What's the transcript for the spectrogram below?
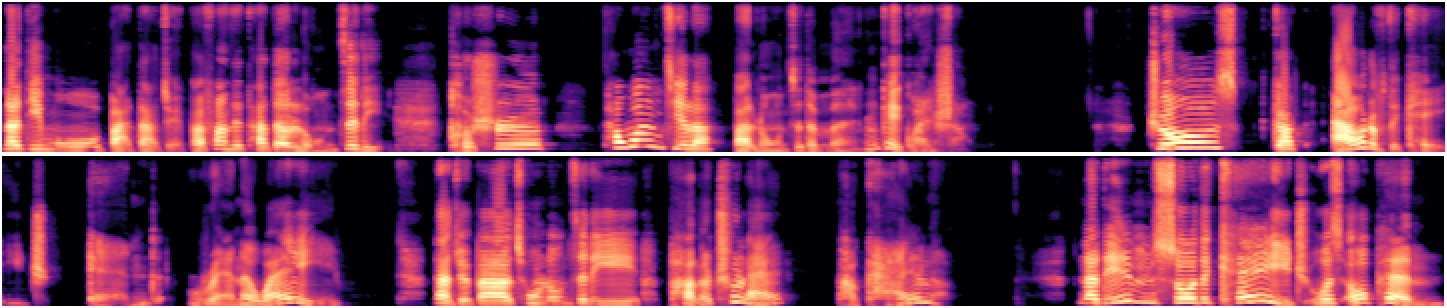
纳迪姆把大嘴巴放在他的笼子里，可是他忘记了把笼子的门给关上。Jaws got out of the cage and ran away. 大嘴巴从笼子里跑了出来，跑开了。 Nadim saw the cage was open.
